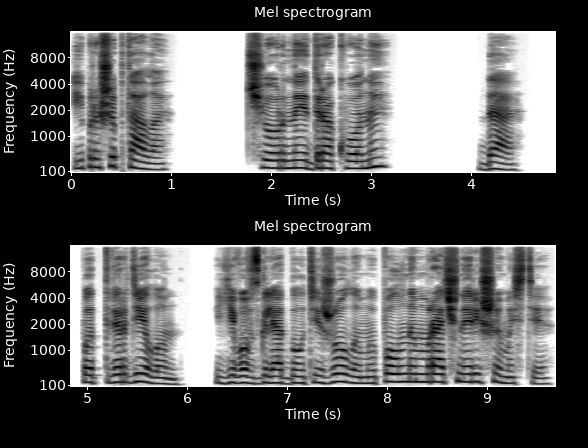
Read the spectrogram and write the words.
и прошептала. «Черные драконы?» «Да», — подтвердил он. Его взгляд был тяжелым и полным мрачной решимости.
